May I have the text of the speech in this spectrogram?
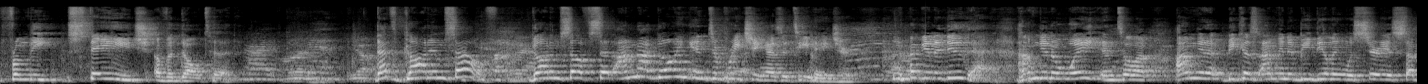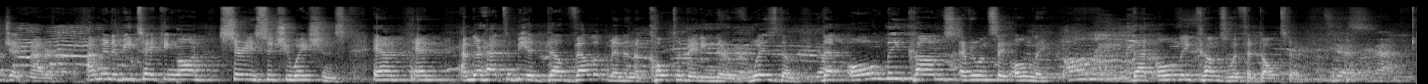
from the stage of adulthood. That's God Himself. God Himself said, I'm not going into preaching as a teenager. I'm not going to do that. I'm going to wait until I'm, I'm going to, because I'm going to be dealing with serious subject matter. I'm going to be taking on serious situations. And, and, and there had to be a development and a cultivating their wisdom that only comes, everyone say only, only. that only comes with adulthood. Yes.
